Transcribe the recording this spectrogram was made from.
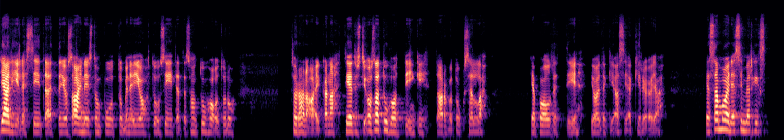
jäljille siitä, että jos aineiston puuttuminen johtuu siitä, että se on tuhoutunut sodan aikana. Tietysti osa tuhottiinkin tarkoituksella ja poltettiin joitakin asiakirjoja. Ja samoin esimerkiksi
